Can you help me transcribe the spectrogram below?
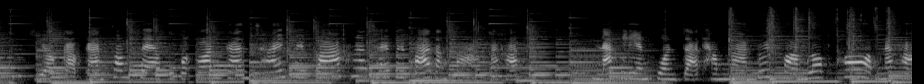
ำเกี่ยวกับการซ่อมแซมอุปกรณ์การใช้ไฟฟ้า เครื่องใช้ไฟฟ้าต่างๆนะคะนักเรียนควรจะทำงานด้วยความรอบคอบนะคะ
